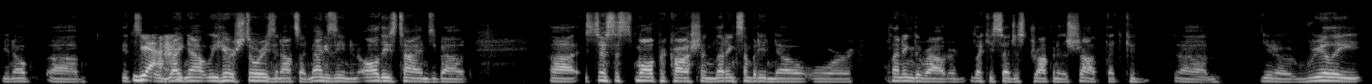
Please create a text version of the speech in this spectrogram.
You know, uh, it's yeah. right now we hear stories in Outside Magazine and all these times about uh, it's just a small precaution, letting somebody know or planning the route, or like you said, just dropping to the shop that could, um, you know, really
